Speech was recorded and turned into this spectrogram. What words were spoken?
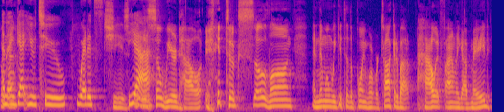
and then get you to when it's Jeez. Yeah. It is so weird how it took so long. And then when we get to the point where we're talking about how it finally got made,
